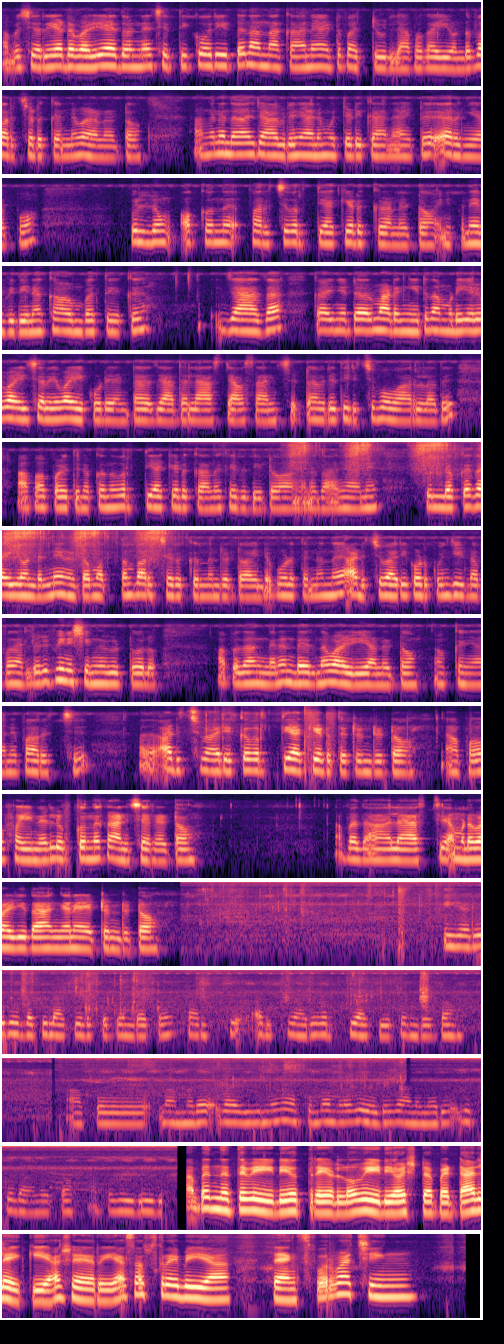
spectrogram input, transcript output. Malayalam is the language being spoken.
അപ്പോൾ ചെറിയ ഇടവഴി ആയതുകൊണ്ട് ചെത്തിക്കോരിയിട്ട് നന്നാക്കാനായിട്ട് പറ്റില്ല. അപ്പോൾ കൈ കൊണ്ട് പറിച്ചെടുക്കുക തന്നെ വേണം കേട്ടോ. അങ്ങനെ എന്താ രാവിലെ ഞാൻ മുറ്റടിക്കാനായിട്ട് ഇറങ്ങിയപ്പോൾ പുല്ലും ഒക്കെ ഒന്ന് പറിച്ച് വൃത്തിയാക്കി എടുക്കുകയാണ് കേട്ടോ. ഇനിയിപ്പോൾ നബിദിനൊക്കെ ആകുമ്പോഴത്തേക്ക് ജാഥ കഴിഞ്ഞിട്ട് അവർ മടങ്ങിയിട്ട് നമ്മുടെ ഈ ഒരു വഴി ചെറിയ വഴി കൂടെയാണ് കേട്ടോ ജാഥ ലാസ്റ്റ് അവസാനിച്ചിട്ട് അവർ തിരിച്ചു പോവാറുള്ളത്. അപ്പോൾ അപ്പോഴത്തേനൊക്കെ ഒന്ന് വൃത്തിയാക്കി എടുക്കാമെന്ന് കരുതിയിട്ടോ അങ്ങനെ ഞാൻ പുല്ലൊക്കെ കൈ കൊണ്ട് തന്നെയാണ് കേട്ടോ മൊത്തം പറിച്ചെടുക്കുന്നുണ്ട് കേട്ടോ അതിന്റെ കൂടെ തന്നെ ഒന്ന് അടിച്ചു വാരി കൊടുക്കുകയും ചെയ്യുന്നുണ്ട് അപ്പോൾ നല്ലൊരു ഫിനിഷിങ് കിട്ടുമല്ലോ അപ്പോൾ ഇത് അങ്ങനെ ഉണ്ടായിരുന്ന വഴിയാണ് കേട്ടോ ഒക്കെ ഞാൻ പറിച്ച് അടിച്ചു വാരിയൊക്കെ വൃത്തിയാക്കി എടുത്തിട്ടുണ്ട് കേട്ടോ അപ്പോൾ ഫൈനൽ ലുക്കൊന്ന് കാണിച്ചു തരാം കേട്ടോ അപ്പോൾ ഇതാ ലാസ്റ്റ് നമ്മുടെ വഴി ഇതാ അങ്ങനെ ആയിട്ടുണ്ട് കേട്ടോ ഈ ഒരു രൂപത്തിലാക്കി എടുത്തിട്ടുണ്ട് കേട്ടോ പറിച്ച് അടിച്ച് വാരി വൃത്തിയാക്കിയിട്ടുണ്ട് കേട്ടോ അപ്പോൾ നമ്മുടെ വഴിയിൽ നിന്ന് നോക്കുമ്പോൾ നമ്മളെ വീട് കാണുന്നൊരു ലുക്ക് ഇതാണ് കേട്ടോ അപ്പോൾ വീഡിയോ അപ്പോൾ ഇന്നത്തെ വീഡിയോ ഇത്രയേ ഉള്ളൂ. വീഡിയോ ഇഷ്ടപ്പെട്ടാൽ ലൈക്ക് ചെയ്യുക ഷെയർ ചെയ്യുക സബ്സ്ക്രൈബ് ചെയ്യുക താങ്ക്സ് ഫോർ വാച്ചിങ്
